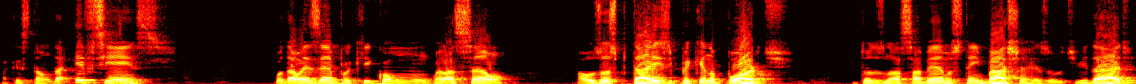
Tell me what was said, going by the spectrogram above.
a questão da eficiência. Vou dar um exemplo aqui com relação aos hospitais de pequeno porte, que todos nós sabemos têm baixa resolutividade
